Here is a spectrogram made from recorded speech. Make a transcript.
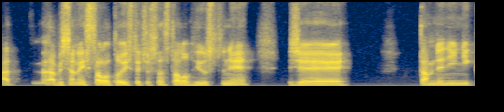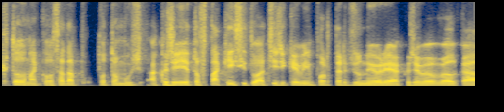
A aby sa nestalo to isté, čo sa stalo v Houstone, že tam není nikto, na koho sa dá potom už, akože je to v takej situácii, že Kevin Porter Jr. je akože veľká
